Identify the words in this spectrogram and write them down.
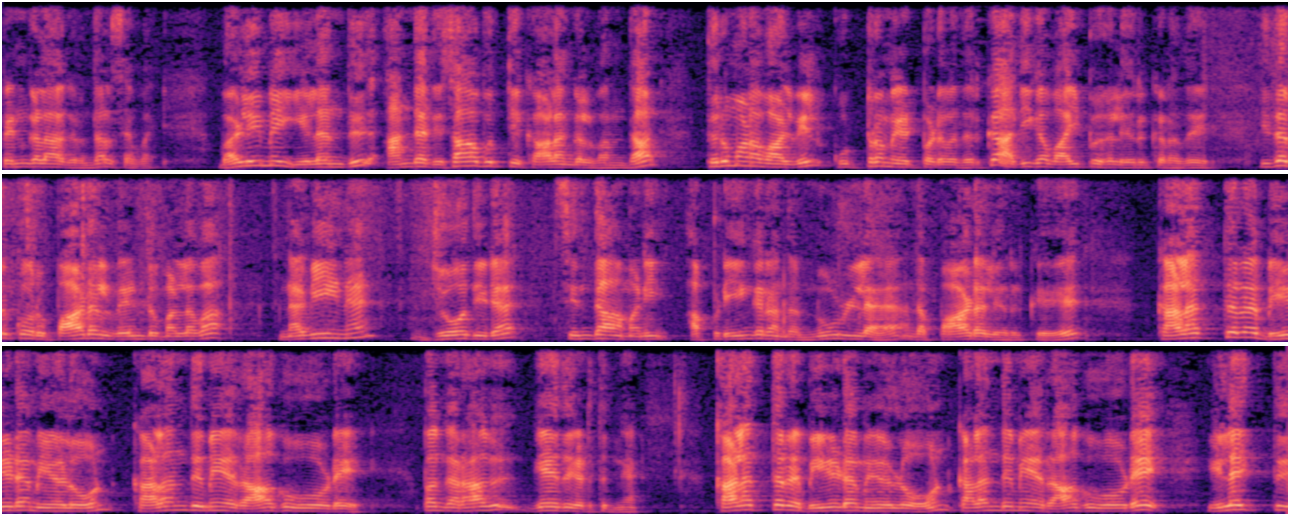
பெண்களாக இருந்தால் செவ்வாய். வலிமை இழந்து அந்த திசாபுத்தி காலங்கள் வந்தால் திருமண வாழ்வில் குற்றம் ஏற்படுவதற்கு அதிக வாய்ப்புகள் இருக்கிறது. இதற்கு ஒரு பாடல் வேண்டுமல்லவா? நவீன ஜோதிட சிந்தாமணி அப்படிங்கிற அந்த நூலில் அந்த பாடல் இருக்கு. களத்திர பீடமேலோன் கலந்துமே ராகுவோடே அப்ப ராகு கேது எடுத்துங்க களத்திர பீடமேளோன் கலந்துமே ராகுவோடே இழைத்து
